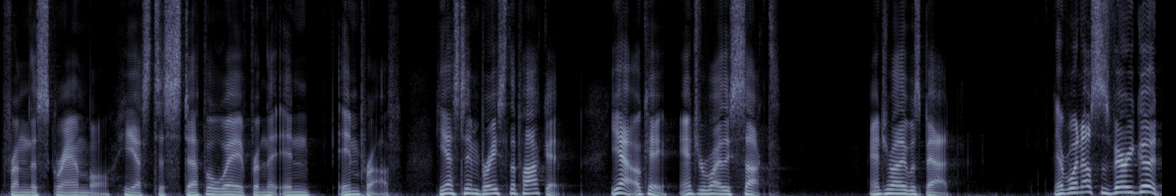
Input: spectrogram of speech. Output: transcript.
from the scramble. He has to step away from the in, improv. He has to embrace the pocket. Yeah, okay, Andrew Wylie sucked. Andrew Wylie was bad. Everyone else is very good.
